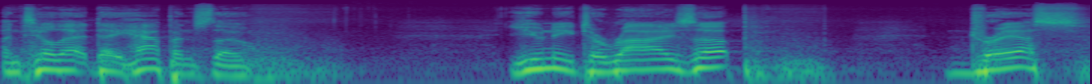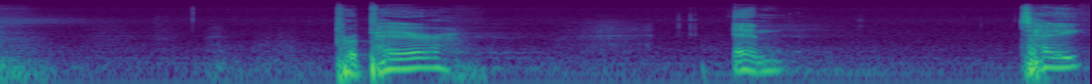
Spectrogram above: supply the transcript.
Until that day happens, though, you need to rise up, dress, prepare, and take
